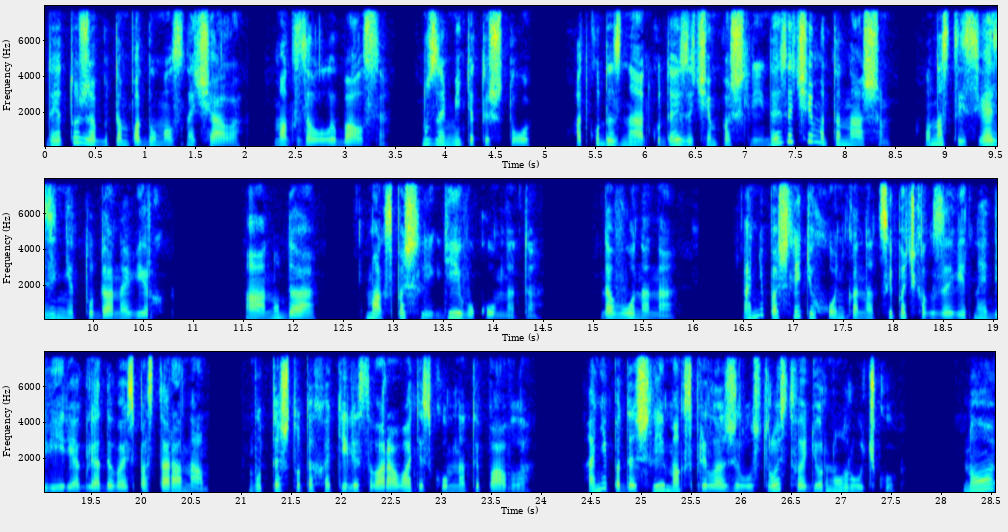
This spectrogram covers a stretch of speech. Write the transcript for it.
Да я тоже об этом подумал сначала. Макс заулыбался. Ну, заметят и что? Откуда знают, куда и зачем пошли? Да и зачем это нашим? У нас-то и связи нет туда, наверх. А, ну да. Макс, пошли. Где его комната? Да вон она. Они пошли тихонько на цыпочках к заветной двери, оглядываясь по сторонам, будто что-то хотели своровать из комнаты Павла. Они подошли, Макс приложил устройство и дернул ручку. Но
